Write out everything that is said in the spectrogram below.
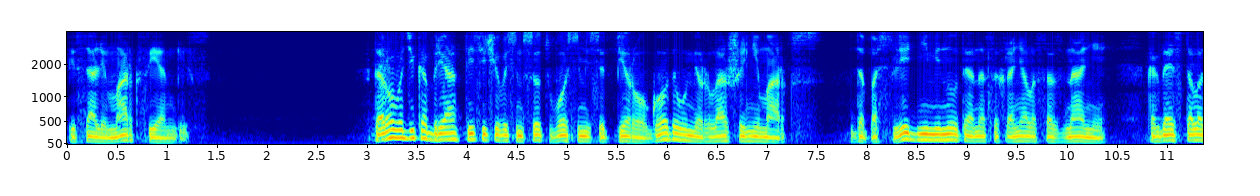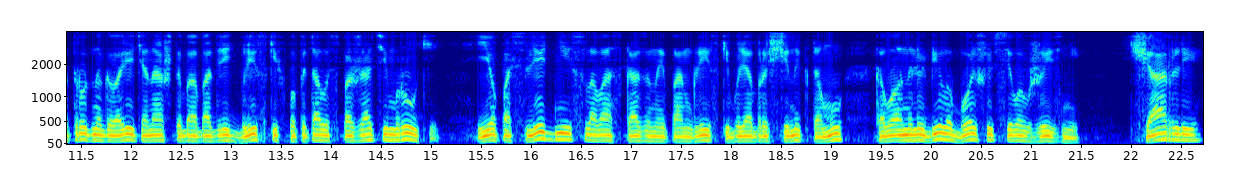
писали Маркс и Энгельс. 2 декабря 1881 года умерла Жени Маркс. До последней минуты она сохраняла сознание. Когда ей стало трудно говорить, она, чтобы ободрить близких, попыталась пожать им руки — ее последние слова, сказанные по-английски, были обращены к тому, кого она любила больше всего в жизни. «Чарли,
